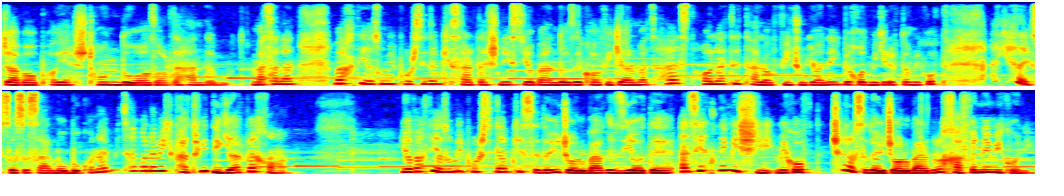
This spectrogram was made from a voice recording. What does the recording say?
جوابهایش تند و آزاردهنده بود. مثلا وقتی از او میپرسیدم که سردش نیست یا به اندازه کافی گرمت هست حالت تلافی جویانه به خود می‌گرفت و می‌گفت اگر احساس سرما بکنم می‌توانم یک پتوی دیگر بخواهم. یا وقتی از او میپرسیدم که صدای جارو برق زیاده اذیت نمیشی؟ می‌گفت چرا صدای جارو برق رو خفه نمی‌کنی؟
